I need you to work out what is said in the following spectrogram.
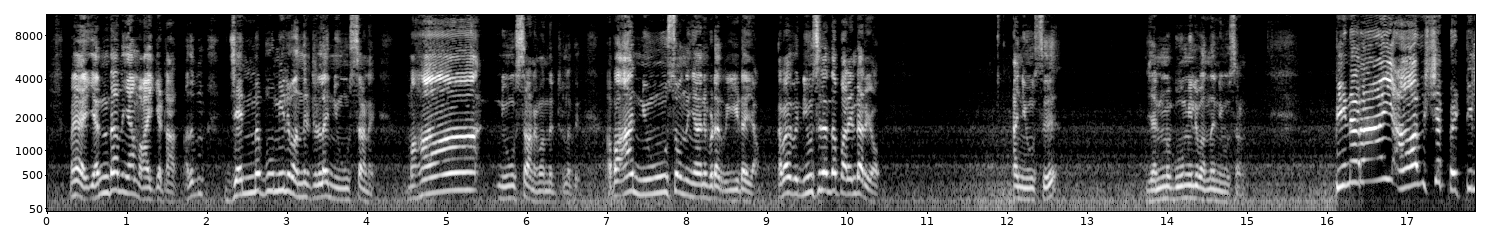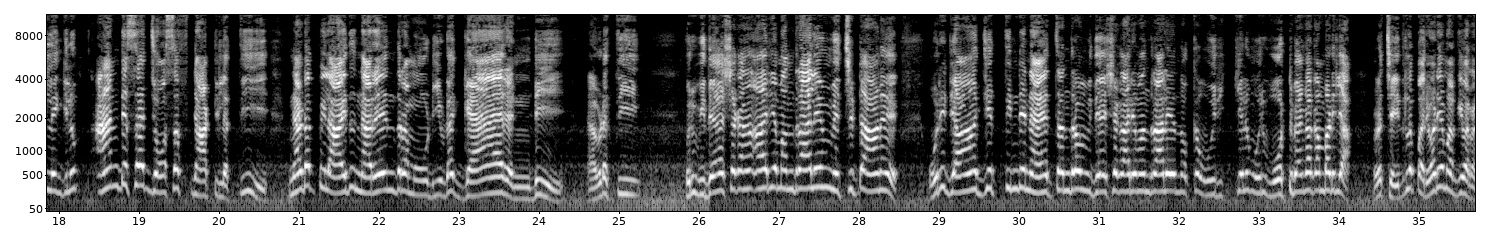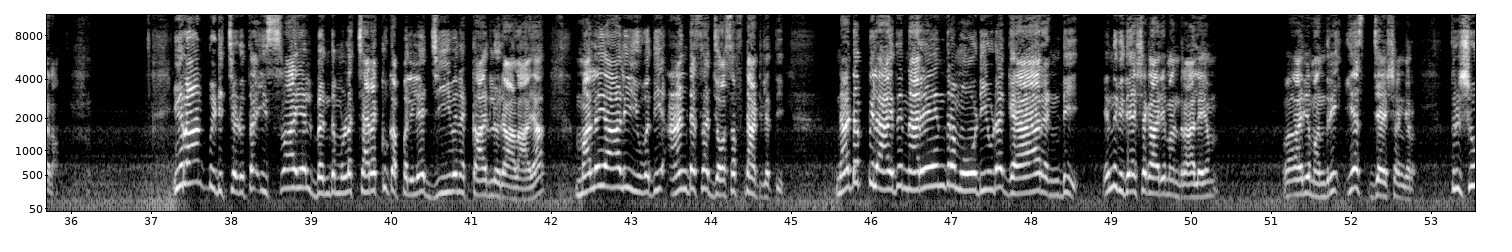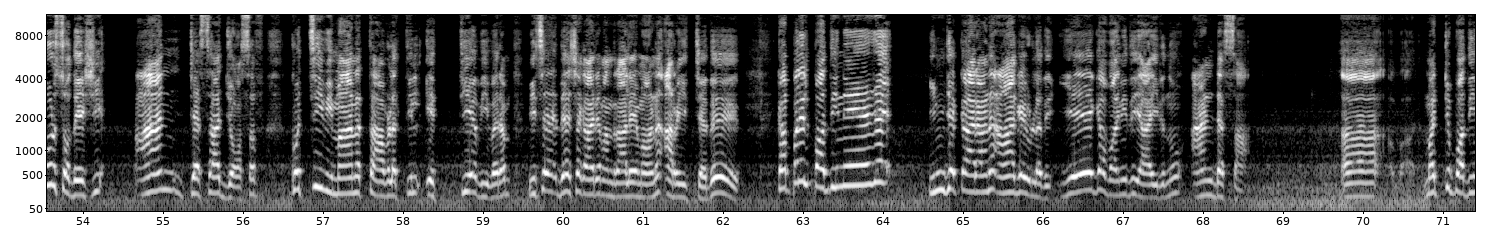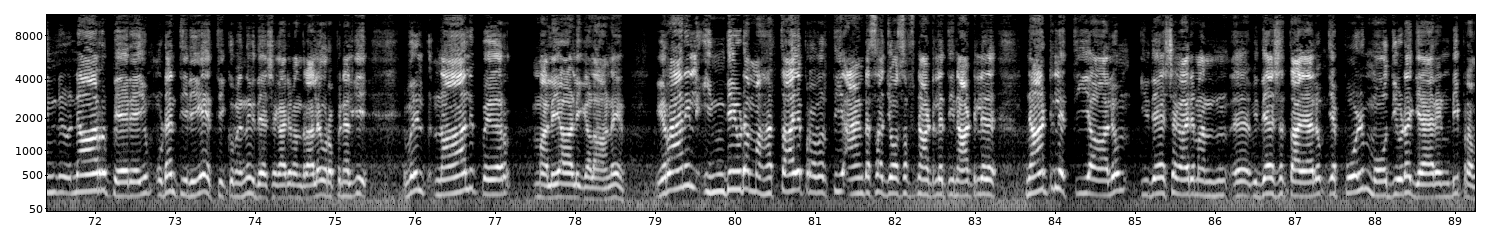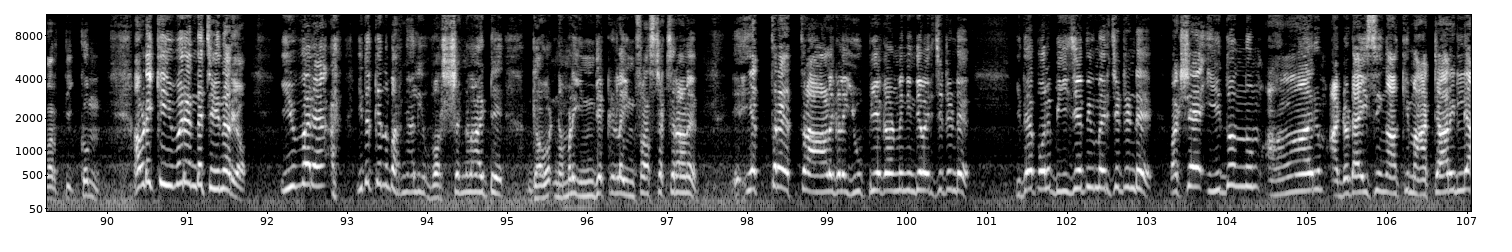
എന്താന്ന് ഞാൻ വായിക്കട്ടെ. അതും ജന്മഭൂമിയിൽ വന്നിട്ടുള്ള ന്യൂസാണ്. മഹാ ന്യൂസാണ് വന്നിട്ടുള്ളത്. അപ്പൊ ആ ന്യൂസ് ഒന്ന് ഞാൻ ഇവിടെ റീഡ് ചെയ്യാം. അപ്പൊ ന്യൂസിൽ എന്താ പറയണ്ട അറിയോ? ആ ന്യൂസ് ജന്മഭൂമിയിൽ വന്ന ന്യൂസാണ്. പിണറായി ആവശ്യപ്പെട്ടില്ലെങ്കിലും ആൻഡസ ജോസഫ് നാട്ടിലെത്തി. നടപ്പിലായത് നരേന്ദ്രമോദിയുടെ ഗ്യാരണ്ടി. എവിടെ എത്തി ഒരു വിദേശകാര്യ മന്ത്രാലയം വെച്ചിട്ടാണ് ഒരു രാജ്യത്തിന്റെ നയതന്ത്രം വിദേശകാര്യ മന്ത്രാലയം എന്നൊക്കെ ഒരിക്കലും ഒരു വോട്ട് ബാങ്ക് ആക്കാൻ പാടില്ല. ഇവിടെ ചെയ്തിട്ടുള്ള പരിപാടി ഞാൻ പറയണം. ഇറാൻ പിടിച്ചെടുത്ത ഇസ്രായേൽ ബന്ധമുള്ള ചരക്കു കപ്പലിലെ ജീവനക്കാരിൽ ഒരാളായ മലയാളി യുവതി ആൻഡസ ജോസഫ് നാട്ടിലെത്തി. നടപ്പിലായത് നരേന്ദ്രമോദിയുടെ ഗ്യാരണ്ടി എന്ന് വിദേശകാര്യ മന്ത്രാലയം കാര്യമന്ത്രി എസ് ജയശങ്കർ. തൃശൂർ സ്വദേശി ആൻഡസ ജോസഫ് കൊച്ചി വിമാനത്താവളത്തിൽ എത്തിയ വിവരം വിദേശകാര്യ മന്ത്രാലയമാണ് അറിയിച്ചത്. കപ്പലിൽ പതിനേഴ് ഇന്ത്യക്കാരാണ് ആകെയുള്ളത്. ഏക വനിതയായിരുന്നു ആൻഡസ മറ്റു പതിനാറ് പേരെയും ഉടൻ തിരികെ എത്തിക്കുമെന്ന് വിദേശകാര്യ മന്ത്രാലയം ഉറപ്പ് നൽകി. ഇവരിൽ നാല് പേർ മലയാളികളാണ്. ഇറാനിൽ ഇന്ത്യയുടെ മഹത്തായ പ്രവൃത്തി ആൻഡസ ജോസഫ് നാട്ടിലെത്തി. നാട്ടിലെ നാട്ടിലെത്തിയാലും വിദേശകാര്യ വിദേശത്തായാലും എപ്പോഴും മോദിയുടെ ഗ്യാരണ്ടി പ്രവർത്തിക്കും. അവിടേക്ക് ഇവരെന്താ ചെയ്യുന്നറിയോ? ഇവരെ ഇതൊക്കെ എന്ന് പറഞ്ഞാൽ വർഷങ്ങളായിട്ട് ഗവ നമ്മളെ ഇന്ത്യക്കുള്ള ഇൻഫ്രാസ്ട്രക്ചറാണ് എത്ര എത്ര ആളുകൾ U P A government India ഭരിച്ചിട്ടുണ്ട്. ഇതേപോലെ ബി ജെ പി മരിച്ചിട്ടുണ്ട്. പക്ഷെ ഇതൊന്നും ആരും അഡ്വർടൈസിങ് ആക്കി മാറ്റാറില്ല.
